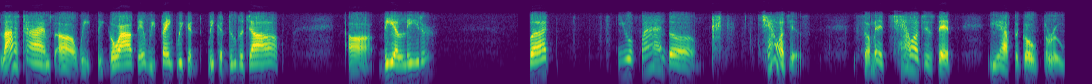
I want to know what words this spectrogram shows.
a lot of times uh, we we go out there, we think we could we could do the job, uh, be a leader, but you'll find uh, challenges, so many challenges that you have to go through,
